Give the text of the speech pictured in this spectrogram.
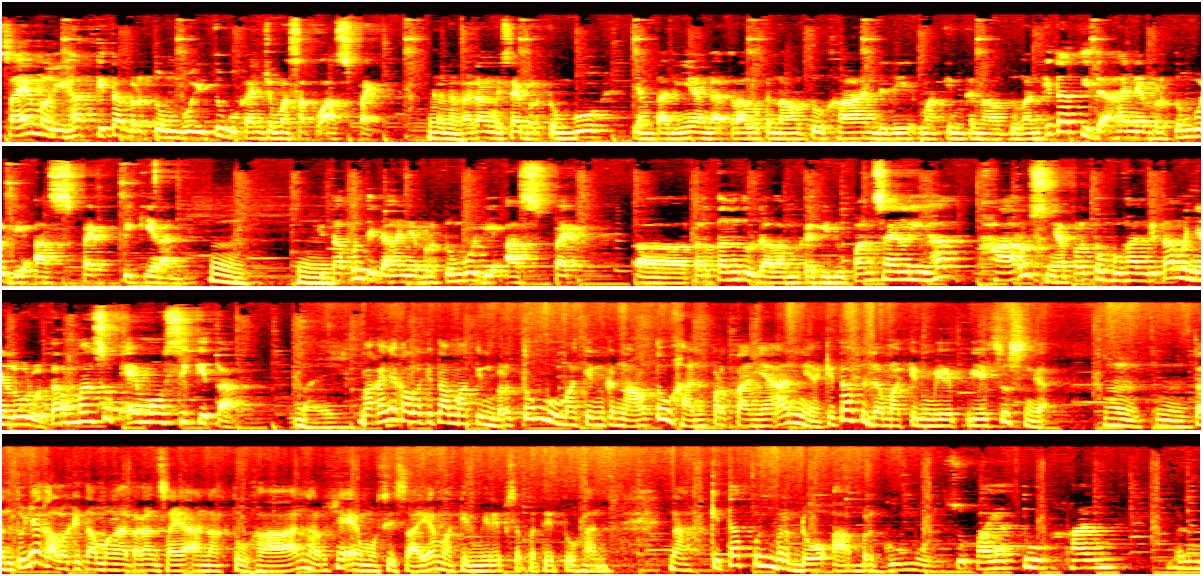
Saya melihat kita bertumbuh itu bukan cuma satu aspek. Kadang-kadang misalnya bertumbuh yang tadinya nggak terlalu kenal Tuhan, jadi makin kenal Tuhan. Kita tidak hanya bertumbuh di aspek pikiran. Hmm. Hmm. Kita pun tidak hanya bertumbuh di aspek uh, tertentu dalam kehidupan. Saya lihat harusnya pertumbuhan kita menyeluruh, termasuk emosi kita. Baik. Makanya kalau kita makin bertumbuh, makin kenal Tuhan, pertanyaannya kita sudah makin mirip Yesus nggak? Hmm. Hmm. Tentunya kalau kita mengatakan saya anak Tuhan, harusnya emosi saya makin mirip seperti Tuhan. Nah, kita pun berdoa, bergumul supaya Tuhan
